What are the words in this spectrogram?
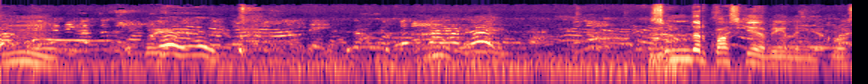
हम्म। सुंदर पास किया अभी लेकिन क्रॉस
